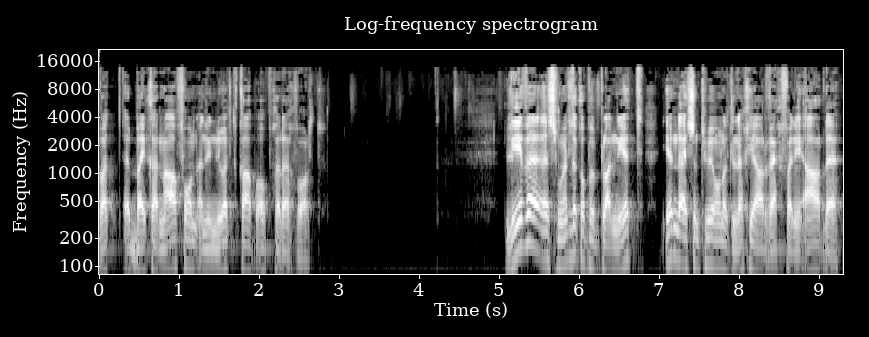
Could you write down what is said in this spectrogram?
wat by Carnarvon in die Noord-Kaap opgerig word. Lewe is moontlik op 'n planeet 1200 ligjaar weg van die aarde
